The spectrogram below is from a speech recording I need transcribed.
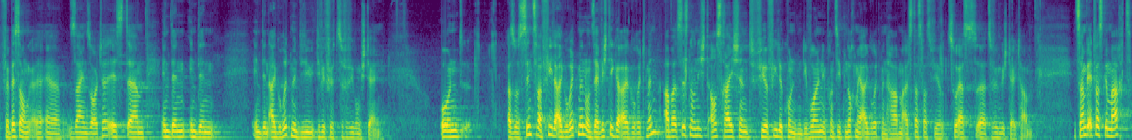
Verbesserung äh, äh, sein sollte, ist ähm, in, den, in, den, in den Algorithmen, die, die wir für, zur Verfügung stellen. Und also es sind zwar viele Algorithmen und sehr wichtige Algorithmen, aber es ist noch nicht ausreichend für viele Kunden. Die wollen im Prinzip noch mehr Algorithmen haben als das, was wir zuerst äh, zur Verfügung gestellt haben. Jetzt haben wir etwas gemacht,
